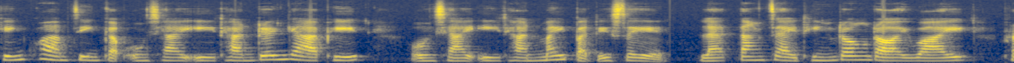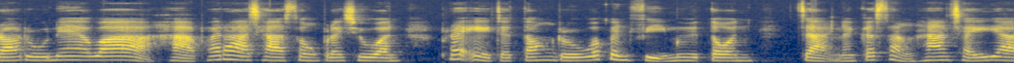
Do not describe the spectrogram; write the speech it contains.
คิ้งความจริงกับองค์ชายอีทันเรื่องยาพิษ องค์ชายอีทันไม่ปฏิเสธ และตั้งใจทิ้งร่องรอยไว้ เพราะรู้แน่ว่าหากพระราชาทรงประชวรพระเอกจะต้องรู้ว่าเป็นฝีมือตน จากนั้นก็สั่งห้ามใช้ยา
